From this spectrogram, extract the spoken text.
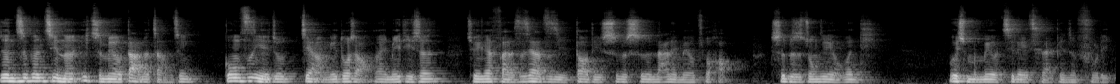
认知跟技能一直没有大的长进，工资也就这样没多少，那也没提升，就应该反思下自己到底是不是哪里没有做好，是不是中间有问题，为什么没有积累起来变成复利？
